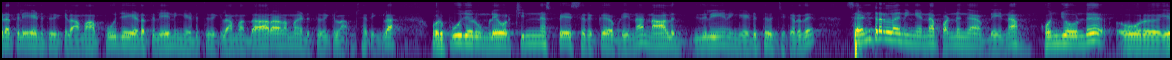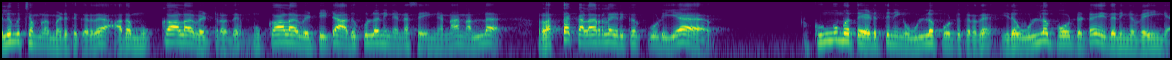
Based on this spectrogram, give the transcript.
இடத்துலையே எடுத்து வைக்கலாமா? பூஜை இடத்துலையே நீங்கள் எடுத்து வைக்கலாமா? தாராளமாக எடுத்து வைக்கலாம். சரிங்களா? ஒரு பூஜை ரூம்லேயே ஒரு சின்ன ஸ்பேஸ் இருக்குது அப்படின்னா நாலு இதுலேயும் நீங்கள் எடுத்து வச்சுக்கிறது. சென்டரில் நீங்கள் என்ன பண்ணுங்க அப்படின்னா கொஞ்சோண்டு ஒரு எலுமிச்சம்பளம் எடுத்துக்கிறது. அதை முக்காலாக வெட்டுறது. முக்காலாக வெட்டிட்டு அதுக்குள்ளே நீங்கள் என்ன செய்யுங்கன்னா நல்ல ரத்த கலரில் இருக்கக்கூடிய குங்குமத்தை எடுத்து நீங்கள் உள்ளே போட்டுக்கிறது இதை உள்ளே போட்டுட்டு இதை நீங்கள் வைங்க.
